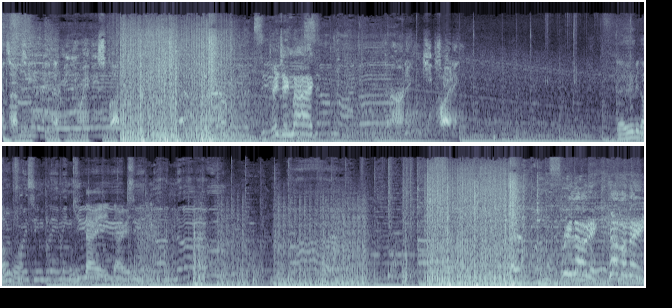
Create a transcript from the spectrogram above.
Heads up, team. Enemy UAV spotted. Changing mag! They're hurting. Keep fighting. There you be down. What? Die, die. Reloading! Cover me!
